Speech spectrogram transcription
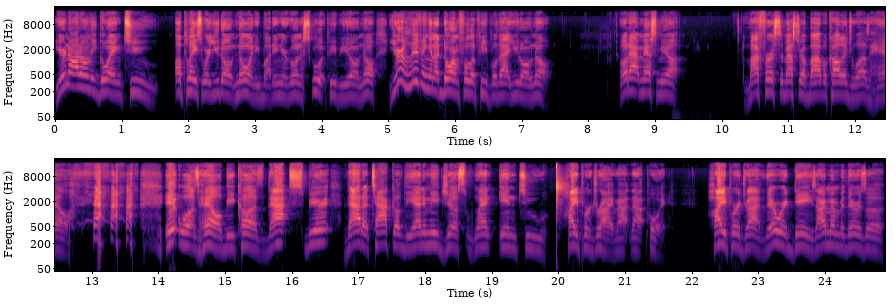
you're not only going to a place where you don't know anybody and you're going to school with people you don't know, you're living in a dorm full of people that you don't know. Oh, that messed me up. My first semester of Bible college was hell. it was hell because that spirit, that attack of the enemy just went into hyperdrive at that point. Hyperdrive. There were days, I remember there was a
